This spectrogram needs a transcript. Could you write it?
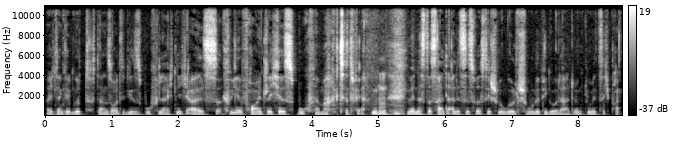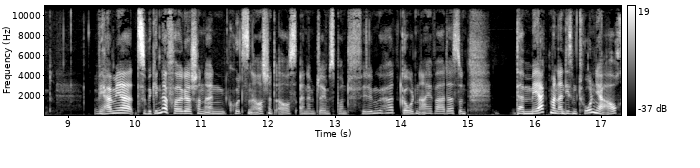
weil ich denke, gut, dann sollte dieses Buch vielleicht nicht als queerfreundliches Buch vermarktet werden, wenn es das halt alles ist, was die schwule, schwule Figur da halt irgendwie mit sich bringt. Wir haben ja zu Beginn der Folge schon einen kurzen Ausschnitt aus einem James Bond-Film gehört. Goldeneye war das. Und da merkt man an diesem Ton ja auch,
